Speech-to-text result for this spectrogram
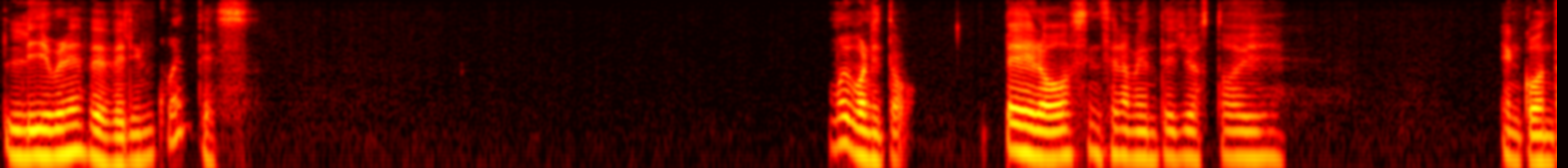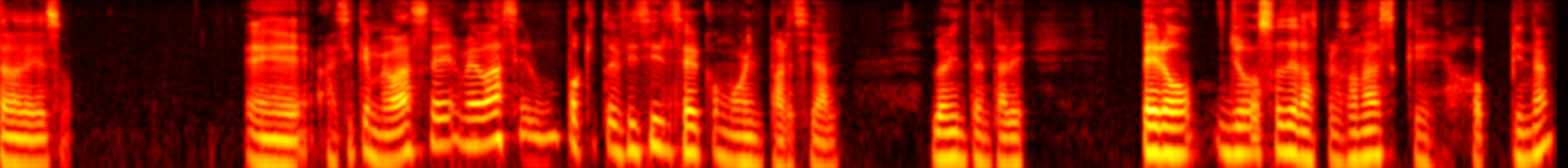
libre de delincuentes. Muy bonito. Pero sinceramente yo estoy en contra de eso. Eh, así que me va, a ser, me va a ser un poquito difícil ser como imparcial. Lo intentaré. Pero yo soy de las personas que opinan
